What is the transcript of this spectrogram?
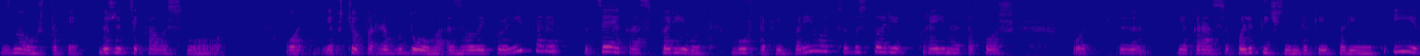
знову ж таки, дуже цікаве слово. От, Якщо перебудова з великої літери, то це якраз період, був такий період в історії України також. От е, якраз політичний такий період, і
